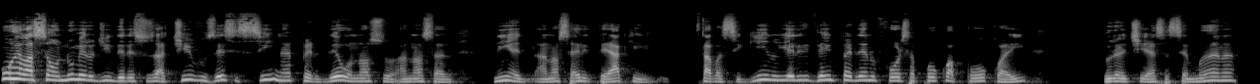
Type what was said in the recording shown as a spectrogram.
Com relação ao número de endereços ativos, esse sim, né, perdeu o nosso, a nossa linha, a nossa LTA que estava seguindo e ele vem perdendo força pouco a pouco aí durante essa semana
